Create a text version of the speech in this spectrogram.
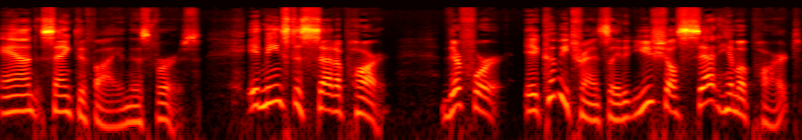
and sanctify in this verse. It means to set apart. Therefore, it could be translated, You shall set him apart,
